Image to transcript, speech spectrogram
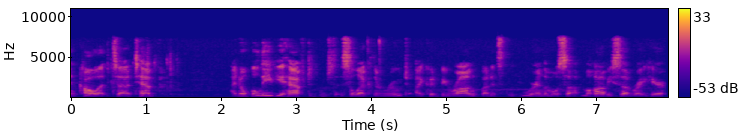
and call it uh, temp. I don't believe you have to select the route. I could be wrong, but it's we're in the Mojave sub right here.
